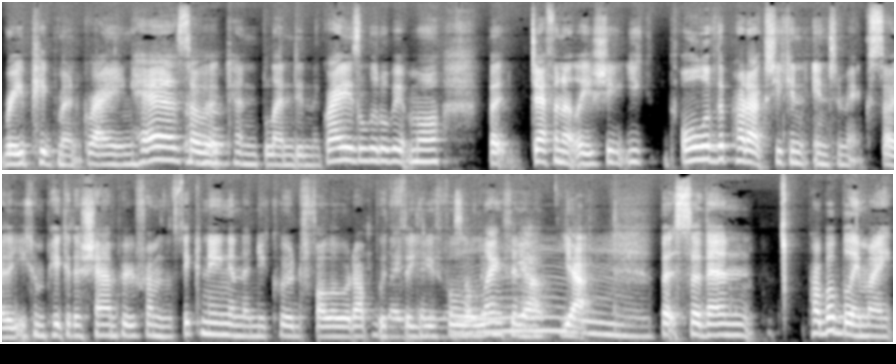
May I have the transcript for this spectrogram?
repigment graying hair so Mm-hmm. it can blend in the grays a little bit more but definitely she you, all of the products you can intermix so that you can pick the shampoo from the thickening and then you could follow it up with Lengthening the youthful or lengthening Yeah. yeah but so then probably my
